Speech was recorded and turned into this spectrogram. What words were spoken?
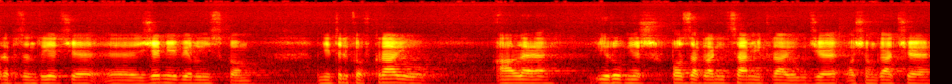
reprezentujecie e, ziemię wieluńską, nie tylko w kraju, ale i również poza granicami kraju, gdzie osiągacie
